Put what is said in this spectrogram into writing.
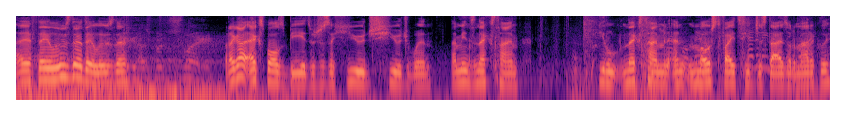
If they lose there, they lose there. He has been slain. But I got Xbal's beads, which is a huge, huge win. That means next time, he next time in, in most fights he just dies automatically.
